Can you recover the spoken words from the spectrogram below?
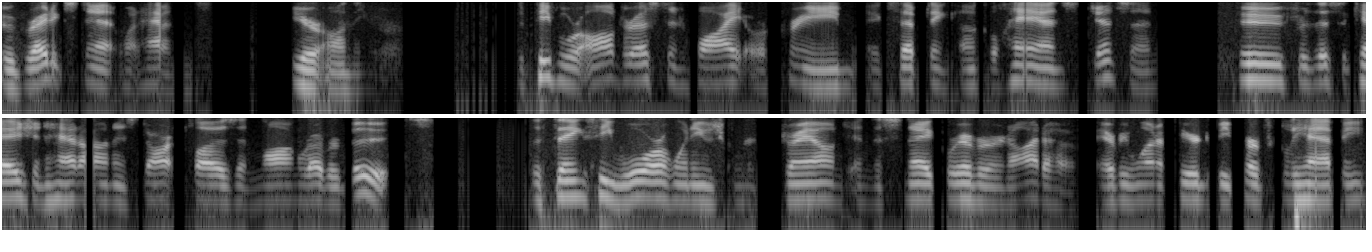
to a great extent what happens here on the earth. The people were all dressed in white or cream, excepting Uncle Hans Jensen, who for this occasion had on his dark clothes and long rubber boots, the things he wore when he was drowned in the Snake River in Idaho. Everyone appeared to be perfectly happy.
